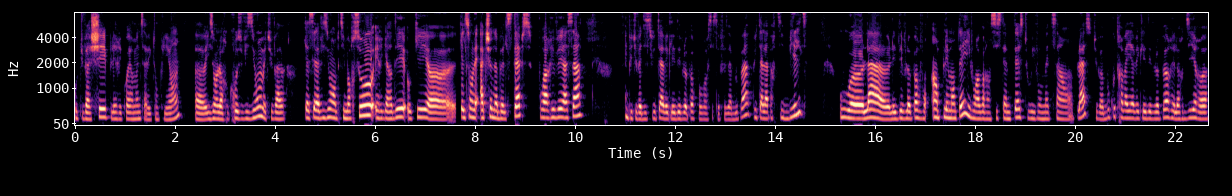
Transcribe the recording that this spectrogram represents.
où tu vas shape les requirements avec ton client. Euh, ils ont leur grosse vision, mais tu vas casser la vision en petits morceaux et regarder, ok, euh, quels sont les actionable steps pour arriver à ça. Et puis tu vas discuter avec les développeurs pour voir si c'est faisable ou pas. Puis tu as la partie build, où euh, là, euh, les développeurs vont implémenter, ils vont avoir un système test où ils vont mettre ça en place. Tu vas beaucoup travailler avec les développeurs et leur dire,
